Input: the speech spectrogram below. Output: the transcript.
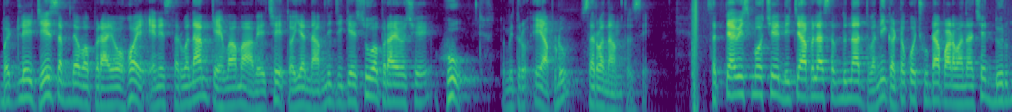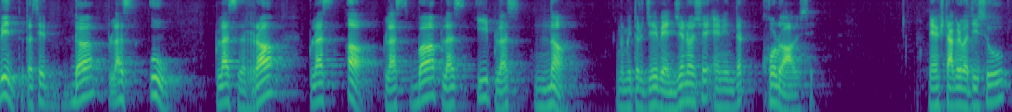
બદલે જે શબ્દ વપરાયો હોય એને સર્વનામ કહેવામાં આવે છે. તો અહીંયા નામની જગ્યાએ શું વપરાયો છે? હુ. તો મિત્રો, એ આપણું સર્વનામ થશે. સત્યાવીસમો છે, નીચે આપેલા શબ્દના ધ્વનિ ઘટકો છૂટા પાડવાના છે. દૂરબીન તો થશે દ પ્લસ ઉ પ્લસ ર પ્લસ અ પ્લસ બ પ્લસ ઈ પ્લસ ન. મિત્રો, જે વ્યંજનો છે એની અંદર ખોડો આવશે. નેક્સ્ટ આગળ વધીશું.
